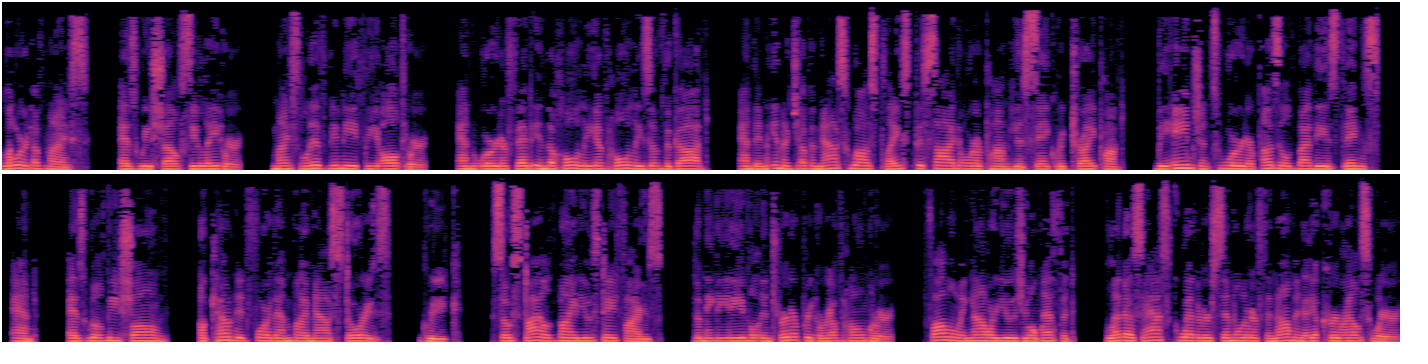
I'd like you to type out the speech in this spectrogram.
Lord of Mice. As we shall see later, mice live beneath the altar, and were fed in the Holy of Holies of the God, and an image of a mass was placed beside or upon his sacred tripod. The ancients were puzzled by these things, and, as will be shown, accounted for them by mass stories. Greek, so styled by Eustathius, the medieval interpreter of Homer. Following our usual method, let us ask whether similar phenomena occur elsewhere,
